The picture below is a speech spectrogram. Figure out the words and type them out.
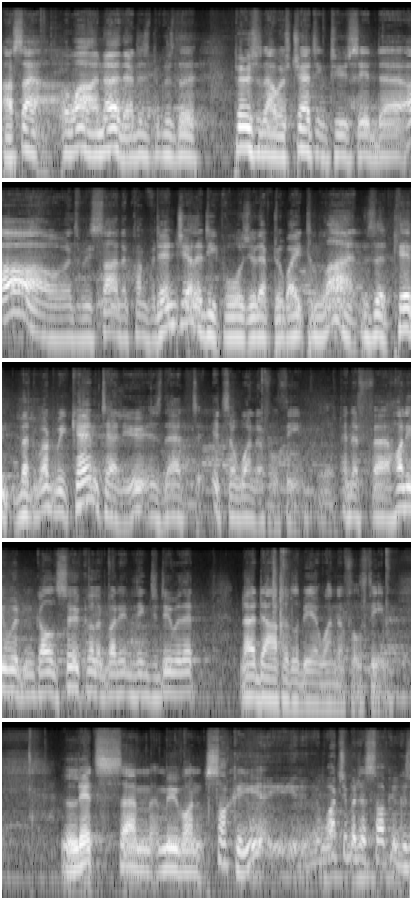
I say why I know that is because the person I was chatting to said, uh, "Oh, as we signed a confidentiality clause, you'll have to wait in line." Is that Ken? But what we can tell you is that it's a wonderful theme, and if uh, Hollywood and Gold Circle have got anything to do with it, no doubt it'll be a wonderful theme. Let's um, move on. Soccer. You, you watch a bit of soccer because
